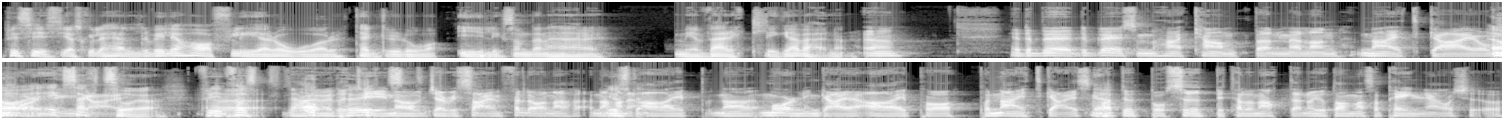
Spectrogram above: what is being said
Precis, jag skulle hellre vilja ha fler år, tänker du då, i liksom den här mer verkliga världen. Mm ja, det blev, det blev som den här kampen mellan Night Guy och Ja, Morning exakt Guy. så ja. För, Eh, fast det här är en rutin av Jerry Seinfeld då när, när han är det. arg, när Morning Guy är arg på, på Night Guy som Ja. varit uppe och supit hela natten och gjort av en massa pengar. Och, kö-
